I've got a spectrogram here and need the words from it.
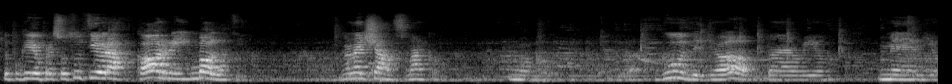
Dopo che io ho preso tutti, ora corri, imbollati. Non hai chance, Marco. Imbollati. Good job, Mario. Mario.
